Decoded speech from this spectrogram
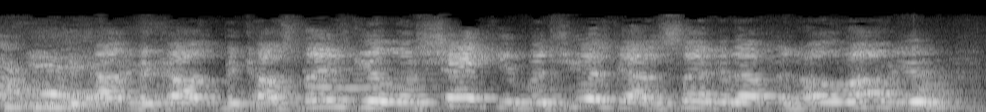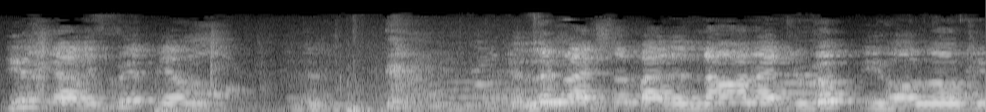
Because, because, because things get a little shaky, but you just gotta suck it up and hold on. You, you just gotta grip your, it look like somebody gnawing at the rope you holding on to.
